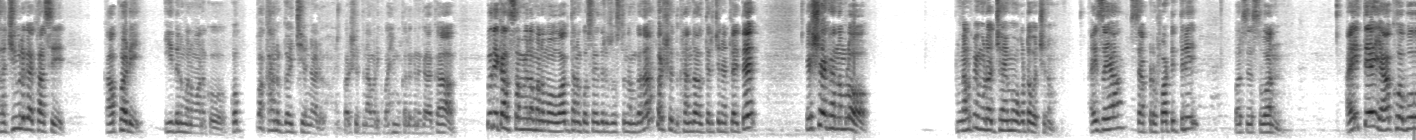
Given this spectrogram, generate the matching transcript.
సజీవులుగా కాసి కాపాడి ఈ దినం మనం మనకు గొప్ప కానుకగా ఇచ్చి ఉన్నాడు ఆయన పరిశుద్ధ నామానికి మహిమ కలుగును గాక ఉదయకాల సమయంలో మనము వాగ్దానం కోసం ఎదురు చూస్తున్నాం కదా. పరిశుద్ధ గ్రంథాలు తెరిచినట్లయితే యెషయా గ్రంథంలో నలభై మూడు అధ్యాయము ఒకటో వచ్చినం Isaiah chapter forty three verses one. అయితే యాకోబు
